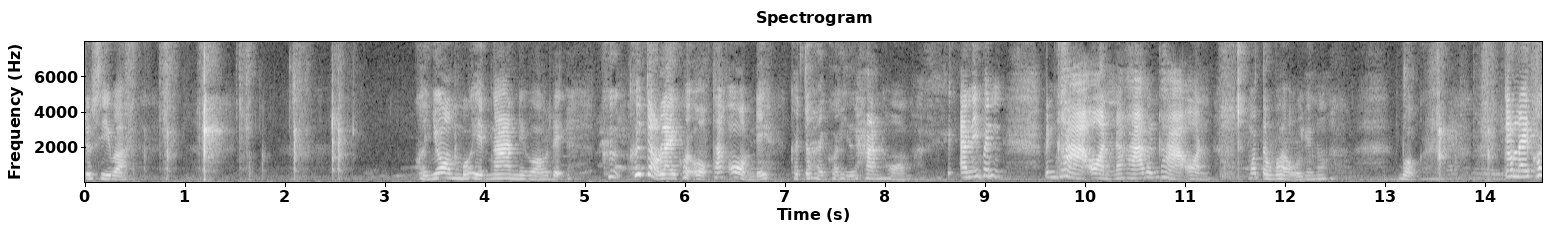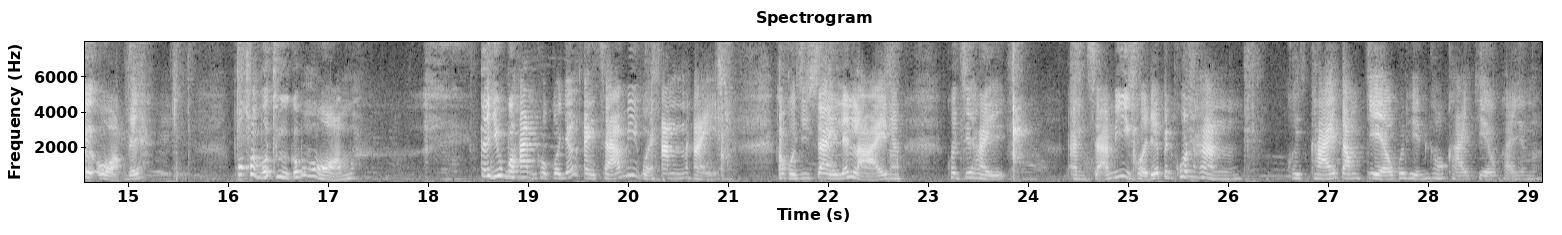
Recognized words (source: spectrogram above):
จะสิบ่ะข่อยย่อมบ่เฮ็ดงานดีกว่าเด็คือคือเจ้าไรข่อยออกทางอ้อมเด้เขาจะให้ข่อยหั่นหอม อันนี้เป็นเป็นขาอ่อนนะคะ เป็นขาอ่อนมาต่เว่าอยู่เนาะบอก เจ้าไรข่อยออกเด้เพราะข่อยบ่ถือก็หอม แต่อยู่บ้านเขาก็ยังให้สามีข่อยหั่นให้เขาก็สิใส่หลายๆนะข่อยสิให้อันสามีข่อยได้เป็นคนหั่น ข่อยขายตำเจียวข่อยเห็นเขาขายเจียวขายยังนะ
